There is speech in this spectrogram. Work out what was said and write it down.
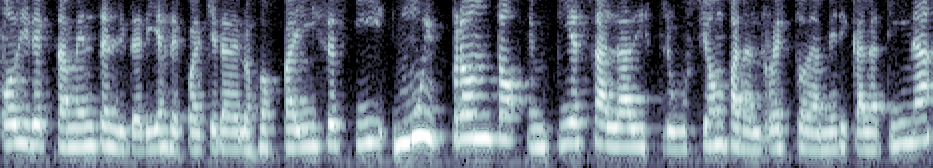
o directamente en librerías de cualquiera de los dos países. Y muy pronto empieza la distribución para el resto de América Latina,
